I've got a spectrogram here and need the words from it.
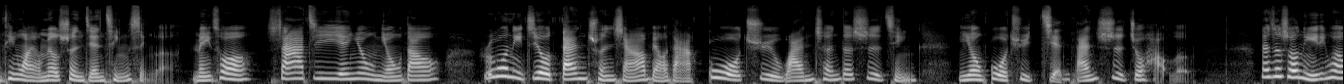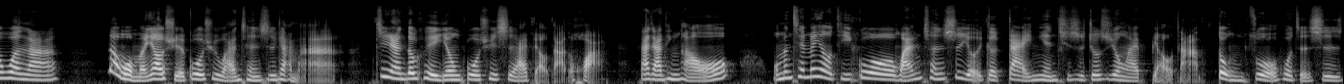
听完有没有瞬间清醒了？没错，杀鸡焉用牛刀。如果你只有单纯想要表达过去完成的事情，你用过去简单式就好了。那这时候你一定会问啦，那我们要学过去完成式干嘛？既然都可以用过去式来表达的话，大家听好哦。我们前面有提过，完成式有一个概念，其实就是用来表达动作或者是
